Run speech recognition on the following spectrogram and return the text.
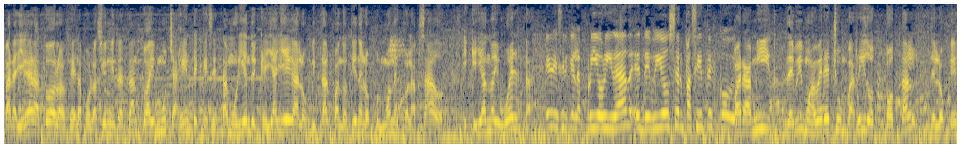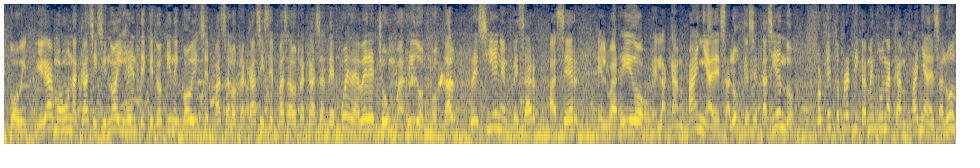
para llegar a toda lo que es la población? Mientras tanto hay mucha gente que se está muriendo y que ya llega al hospital cuando tiene los pulmones colapsados y que ya no hay vuelta. Es decir, que la prioridad eh, debió ser pacientes COVID. Para mí debimos haber hecho un barrido total de lo que es COVID. Llegamos a una casa y si no hay gente que no tiene COVID, se pasa a la otra casa y se pasa a la otra casa. Después de haber hecho un barrido total, recién empezar a hacer el barrido, la campaña de salud que se está haciendo. Porque esto es prácticamente una campaña campaña de salud.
